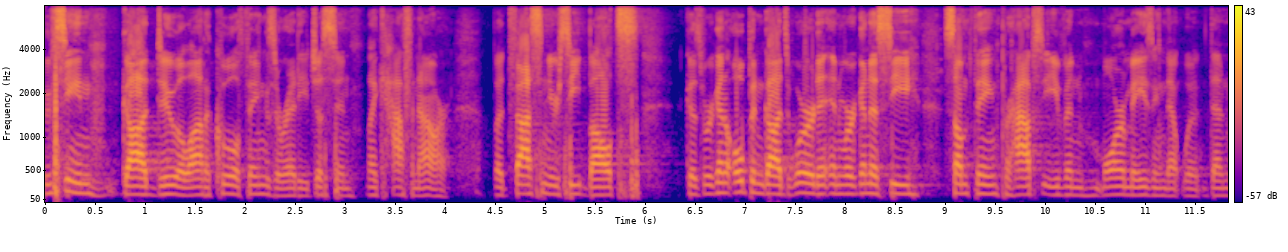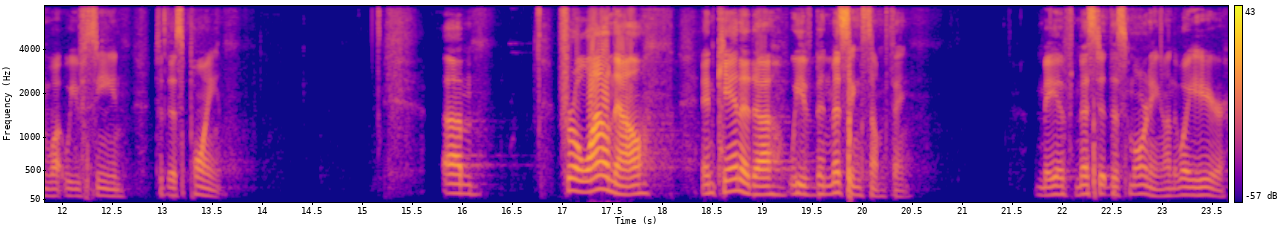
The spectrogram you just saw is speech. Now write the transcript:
We've seen God do a lot of cool things already just in like half an hour. But fasten your seatbelts because we're going to open God's Word and we're going to see something perhaps even more amazing than what we've seen to this point. Um, for a while now, in Canada, we've been missing something. May have missed it this morning on the way here.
